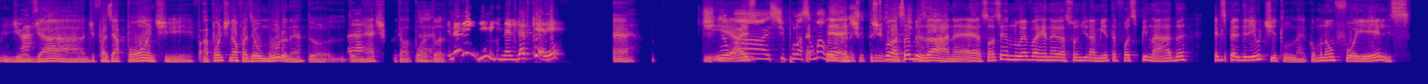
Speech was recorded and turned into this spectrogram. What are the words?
De, Ah. já, de fazer a ponte. A ponte não, fazer o muro, né? Do, do É. México, aquela porra É. toda. E não é nem gimmick, né? Ele deve querer. É. Tinha E a uma estipulação maluca É, nesse trio. estipulação né? bizarra, né? É, só se a Nueva Generação Dinamita fosse pinada, eles perderiam o título, né? Como não foi eles,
